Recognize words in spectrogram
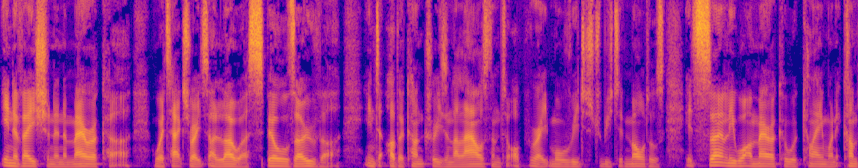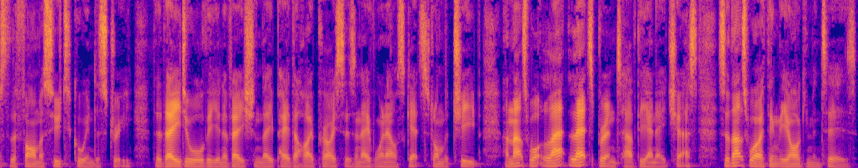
innovation in America, where tax rates are lower, spills over into other countries and allows them to operate more redistributed models. It's certainly what America would claim when it comes to the pharmaceutical industry, that they do all the innovation, they pay the high prices, and everyone else gets it on the cheap. And that's what let, lets Britain to have the NHS. So that's why I think the argument is.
